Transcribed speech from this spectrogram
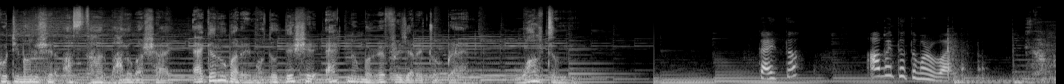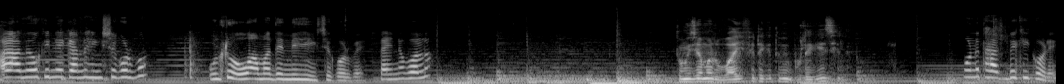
কোটি মানুষের আস্থার ভালোবাসায় এগারো বারের মতো দেশের এক নম্বর রেফ্রিজারেটর ব্র্যান্ড ওয়ালটন। তাই তো? আমি তো তোমার ওয়াইফ আর আমি ওকে নিয়ে কেন হিংসা করব? উল্টো ও আমাদের নিয়ে হিংসা করবে তাই না বলো? তুমি যে আমার ওয়াইফ এটাকে তুমি ভুলে গিয়েছিলে? মনে থাকবে কি করে?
